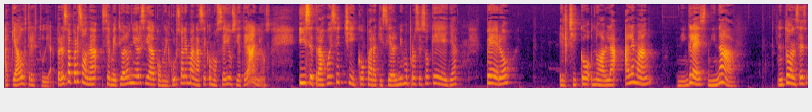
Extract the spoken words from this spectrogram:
aquí a Austria a estudiar. Pero esa persona se metió a la universidad con el curso alemán hace como 6 o 7 años y se trajo a ese chico para que hiciera el mismo proceso que ella, pero el chico no habla alemán, ni inglés, ni nada. Entonces,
